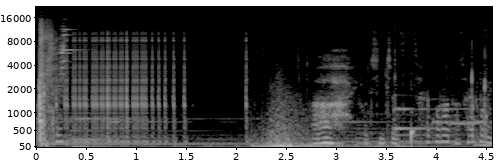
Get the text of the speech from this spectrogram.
그렇지? 아, 이거 진짜 살벌하다, 살벌해.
